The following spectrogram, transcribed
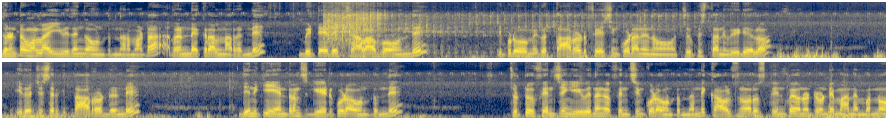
దున్నటం వల్ల ఈ విధంగా ఉంటుందన్నమాట. రెండు ఎకరాలన్నారండి బిట్ అయితే చాలా బాగుంది. ఇప్పుడు మీకు తార్ రోడ్ ఫేసింగ్ కూడా నేను చూపిస్తాను వీడియోలో. ఇది వచ్చేసరికి తార్ రోడ్ అండి. దీనికి ఎంట్రన్స్ గేట్ కూడా ఉంటుంది. చుట్టూ ఫెన్సింగ్ ఈ విధంగా ఫెన్సింగ్ కూడా ఉంటుందండి. కావాల్సిన వారు స్క్రీన్పై ఉన్నటువంటి మా నెంబర్ను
